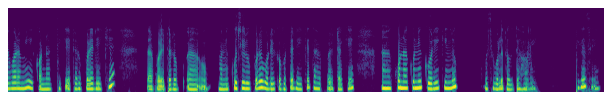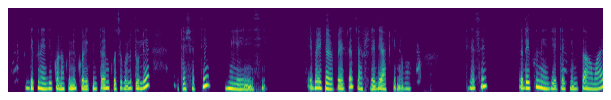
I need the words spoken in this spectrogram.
এবার আমি এই কর্নার থেকে এটার উপরে রেখে তারপর এটার মানে কুচির উপরে বডির কাপড়টা রেখে তারপর এটাকে কোনাকুনি করে কিন্তু কুচিগুলো তুলতে হবে। ঠিক আছে? দেখুন, এই যে কোনাকুনি করে কিন্তু আমি কুচিগুলো তুলে এটার সাথে মিলিয়ে নিয়েছি। এবার এটার উপরে একটা চাপ সেলাই দিয়ে আটকে নেব। ঠিক আছে? তো দেখুন, এই যে এটা কিন্তু আমার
